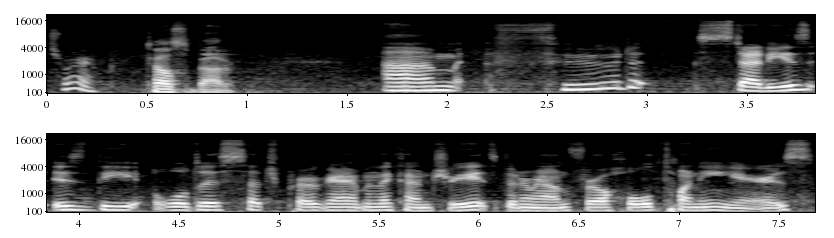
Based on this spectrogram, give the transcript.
Sure. Tell us about it. Um, food studies is the oldest such program in the country. It's been around for a whole 20 years.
